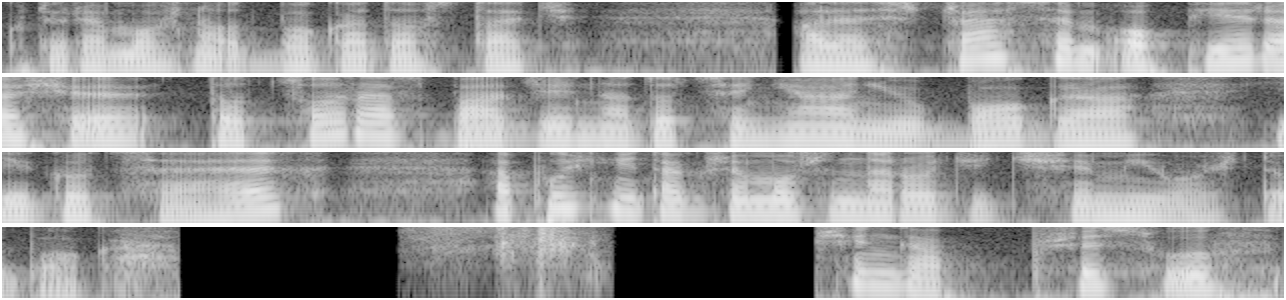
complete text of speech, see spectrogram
które można od Boga dostać, ale z czasem opiera się to coraz bardziej na docenianiu Boga, Jego cech, a później także może narodzić się miłość do Boga. Księga Przysłów,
